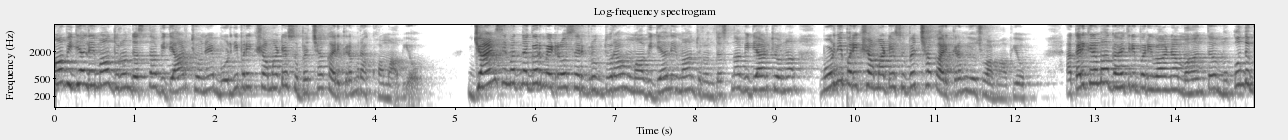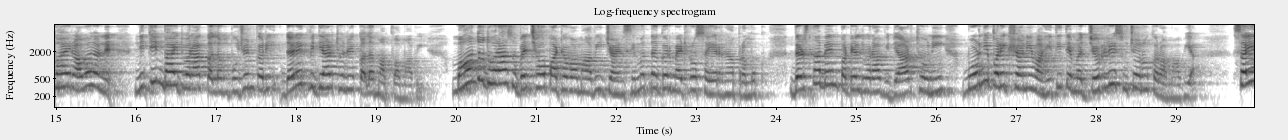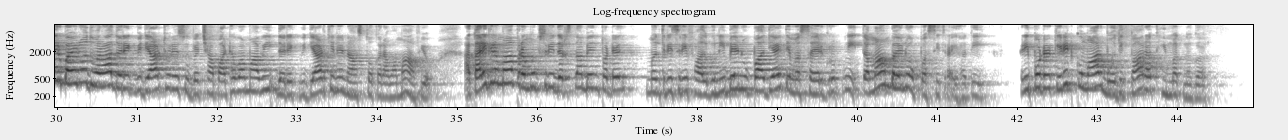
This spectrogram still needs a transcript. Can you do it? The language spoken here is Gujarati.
ઉમા વિદ્યાલયમાં ધોરણ દસના વિદ્યાર્થીઓને બોર્ડની પરીક્ષા માટે શુભેચ્છા કાર્યક્રમ રાખવામાં આવ્યો. જાયન્ટ હિંમતનગર મેટ્રો શહેર ગ્રુપ દ્વારા ઉમા વિદ્યાલયમાં ધોરણ દસના વિદ્યાર્થીઓના બોર્ડની પરીક્ષા માટે શુભેચ્છા કાર્યક્રમ યોજવામાં આવ્યો. આ કાર્યક્રમમાં ગાયત્રી પરિવારના મહંત મુકુંદભાઈ રાવલ અને નીતિનભાઈ દ્વારા કલમ પૂજન કરી દરેક વિદ્યાર્થીઓને કલમ આપવામાં આવી. મહંતો દ્વારા શુભેચ્છાઓ પાઠવવામાં આવી. જાયન્ટ હિંમતનગર મેટ્રો શહેરના પ્રમુખ દર્શનાબેન પટેલ દ્વારા વિદ્યાર્થીઓની બોર્ડની પરીક્ષાની માહિતી તેમજ જરૂરી સૂચનો કરવામાં આવ્યા. સૈયરબાઈનો દ્વારા દરેક વિદ્યાર્થીઓને શુભેચ્છા પાઠવવામાં આવી, દરેક વિદ્યાર્થીને નાસ્તો કરાવવામાં આવ્યો. આ કાર્યક્રમમાં પ્રમુખ શ્રી દર્શનાબેન પટેલ, મંત્રી શ્રી ફાલ્ગુનીબેન ઉપાધ્યાય તેમજ શહેર ગ્રુપની તમામ બહેનો ઉપસ્થિત રહી હતી. રિપોર્ટર કિરીટ કુમાર બોધિક ભારત, હિંમતનગર.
